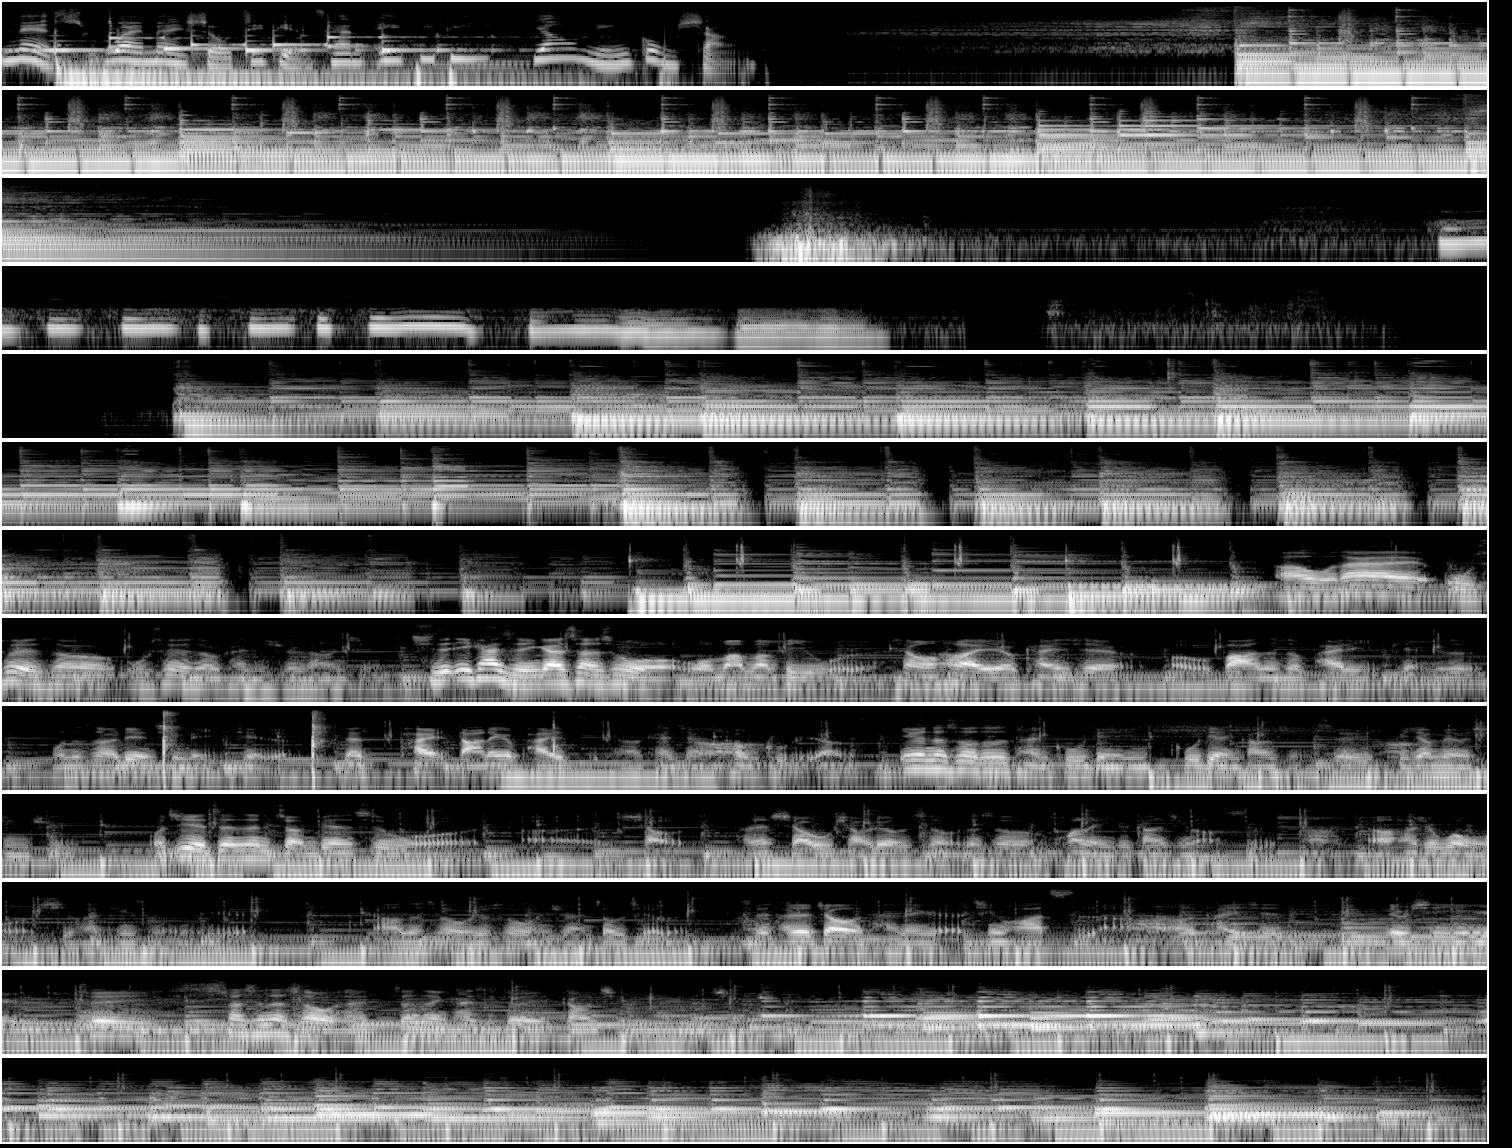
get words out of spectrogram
，Nes 外卖手机点餐 APP 邀您共赏。啊，我大概五岁的时候，五岁的时候开始学钢琴。其实一开始应该算是我我妈妈逼我的。像我后来也有看一些呃，我爸那时候拍的影片，就是我那时候练琴的影片的，在拍打那个拍子，然后看起来很痛苦的样子。因为那时候都是弹古典音古典钢琴，所以比较没有兴趣。我记得真正转变是我呃小好像小五小六的时候，那时候换了一个钢琴老师，然后他就问我喜欢听什么音乐。然后那时候我就说我很喜欢周杰伦，所以他就教我弹那个青花瓷啊，然后弹一些流行音乐，所以算是那时候我才真正开始对钢琴产生兴趣。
